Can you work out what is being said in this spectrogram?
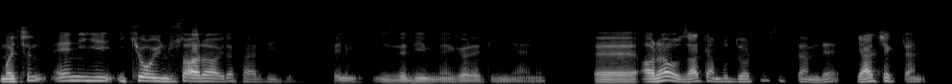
maçın en iyi iki oyuncusu Arao ile Ferdi'ydi. Benim izlediğime göre diyeyim yani. Ee, Arao zaten bu dörtlü sistemde gerçekten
